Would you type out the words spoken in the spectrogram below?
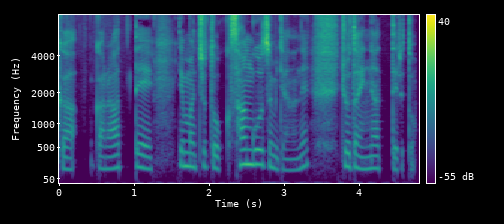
がからあってでまあちょっと産後うつみたいなね状態になってると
